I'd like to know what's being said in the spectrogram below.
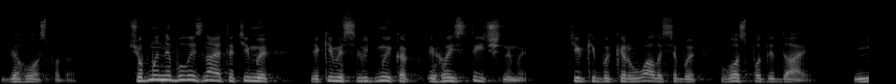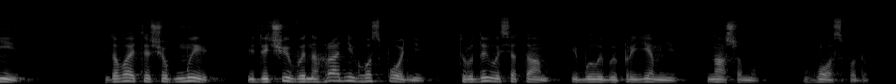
для Господа. Щоб ми не були, знаєте, тими якимись людьми, як егоїстичними, тільки би керувалися би, Господи, дай. Ні. Давайте, щоб ми, ідучи в виноградник Господній, трудилися там і були би приємні нашому Господу.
